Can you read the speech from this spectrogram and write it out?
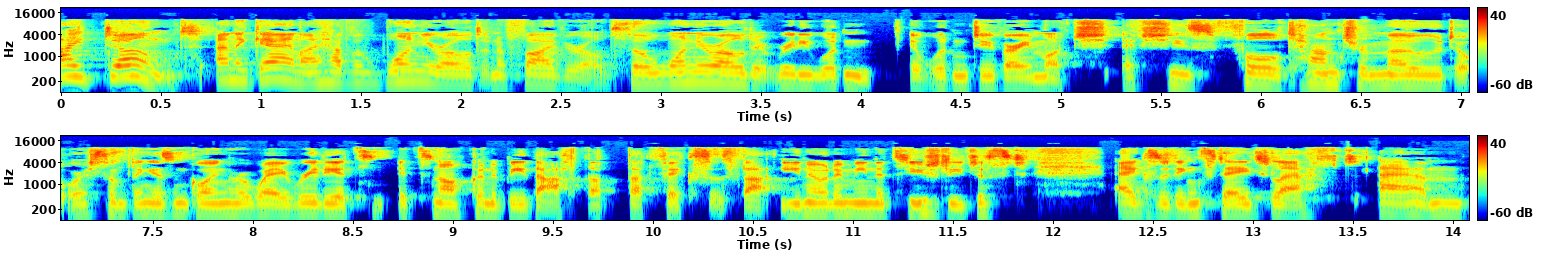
I don't. And again, I have a one year old and a five year old. So a one year old, it really wouldn't, it wouldn't do very much. If she's full tantrum mode or something isn't going her way, really, it's, it's not going to be that, that, that fixes that. You know what I mean? It's usually just exiting stage left. Um,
